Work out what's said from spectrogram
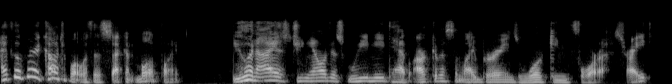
I feel very comfortable with the second bullet point. You and I, as genealogists, we need to have archivists and librarians working for us, right?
